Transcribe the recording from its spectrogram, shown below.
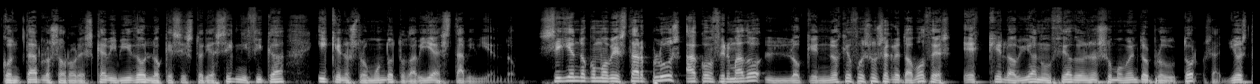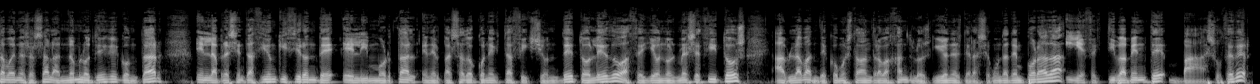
contar los horrores que ha vivido, lo que esa historia significa y que nuestro mundo todavía está viviendo. Siguiendo con Movistar Plus, ha confirmado lo que no es que fuese un secreto a voces, es que lo había anunciado en su momento el productor. O sea, yo estaba en esa sala, no me lo tiene que contar. En la presentación que hicieron de El Inmortal en el pasado Conecta Fiction de Toledo, hace ya unos mesecitos, hablaban de cómo estaban trabajando los guiones de la segunda temporada y efectivamente va a suceder.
